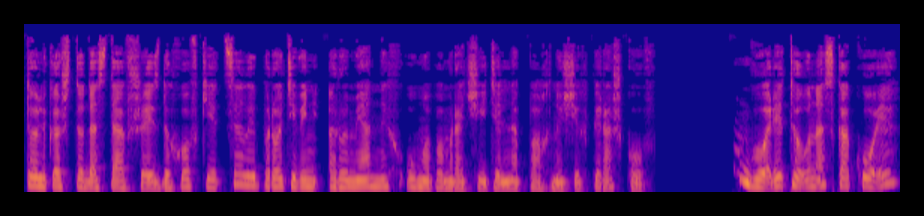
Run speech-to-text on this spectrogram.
только что доставшая из духовки целый противень румяных умопомрачительно пахнущих пирожков. Горе-то у нас какое!»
